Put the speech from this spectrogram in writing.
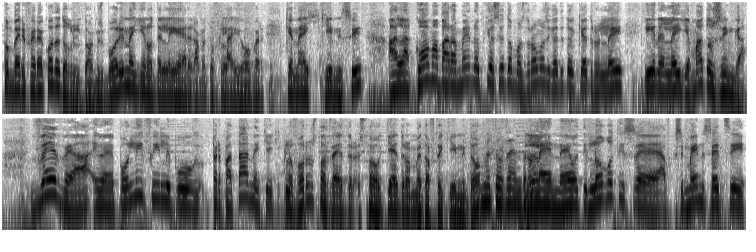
τον περιφερειακό δεν το γλιτώνεις. Μπορεί να γίνονται λέει έργα με το flyover και να έχει κίνηση, αλλά ακόμα παραμένει ο πιο σύντομος δρόμος γιατί το κέντρο λέει είναι λέει γεμάτο ζίγκα. Βέβαια, ε, πολλοί φίλοι που περπατάνε και κυκλοφορούν στο, δέντρο, στο κέντρο με το αυτοκίνητο Με το δέντρο. λένε ότι λόγω της ε, αυξημένης έτσι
